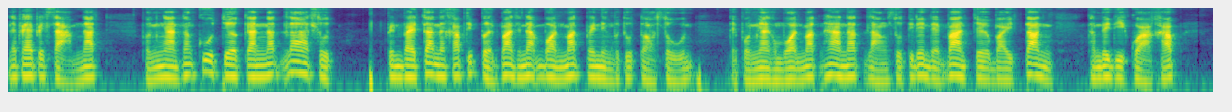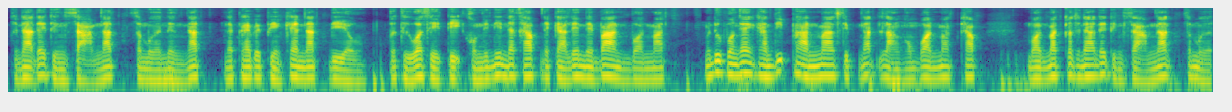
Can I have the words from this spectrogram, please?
และแพ้ไป 3 นัด ผลงานทั้งคู่เจอกันนัดล่าสุด เป็นไบรตันนะครับที่เปิดบ้านชนะบอลมัดไป 1 ประตูต่อศูนย์แต่ผลงานของบอลมัด 5 นัดหลังสุดที่เล่นในบ้านเจอไบรตันทำได้ดีกว่าครับ ชนะได้ถึง 3 นัด เสมอ 1 นัด และแพ้ไปเพียงแค่นัดเดียว ก็ถือว่าสถิติคมนิดๆนะครับในการเล่นในบ้านบอลมัด มาดูผลการแข่งขันที่ผ่านมา 10 นัดหลังของบอลมัดครับบอลมัดก็ชนะได้ถึง 3 นัด เสมอ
